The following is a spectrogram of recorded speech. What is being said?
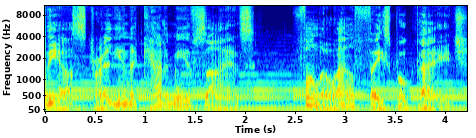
The Australian Academy of Science. Follow our Facebook page.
